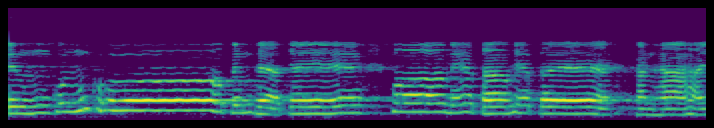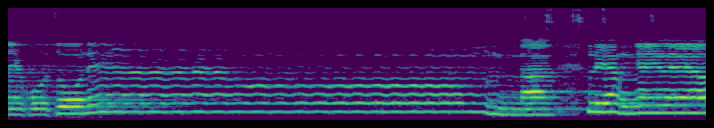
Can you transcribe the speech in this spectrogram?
เป็นคุณครูเป็นแพทย์ใหญ่พ่อแม่ตามเฮ็ดได้ขันหาให้คู่สู่แนวนาเลี้ยงไงแล้ว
